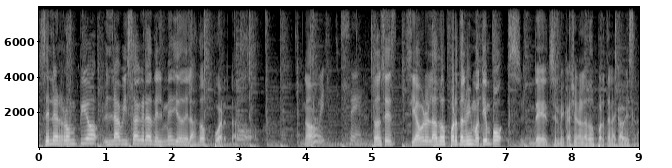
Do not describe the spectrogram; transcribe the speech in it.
Se le rompió la bisagra del medio de las dos puertas. ¿No? Fuiste. Sí. Entonces, si abro las dos puertas al mismo tiempo, de- se me cayeron las dos puertas en la cabeza.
